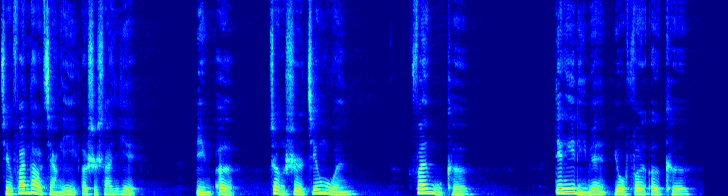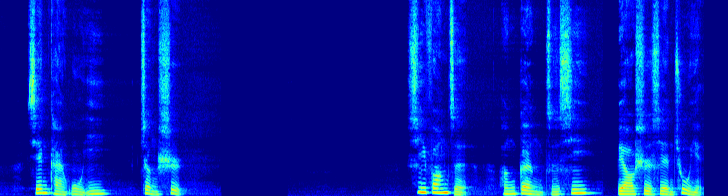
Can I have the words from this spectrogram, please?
请翻到讲义二十三页，丙二正式经文分五科，丁一里面又分二科，先看戊一正式。西方者，横亘直西，标示现处也。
